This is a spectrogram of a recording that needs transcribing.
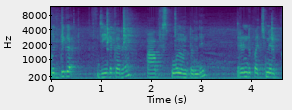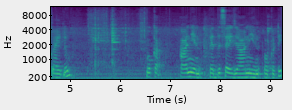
కొద్దిగా జీలకర్ర. హాఫ్ స్పూన్ ఉంటుంది. రెండు పచ్చిమిరపకాయలు. ఒక ఆనియన్ పెద్ద సైజు ఆనియన్ ఒకటి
